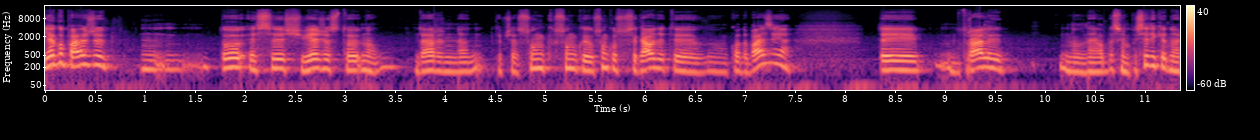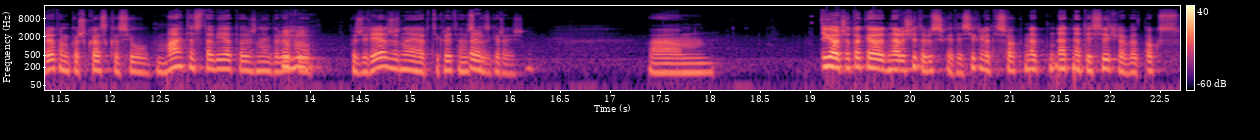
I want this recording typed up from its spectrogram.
jeigu, pavyzdžiui, tu esi šviežias, tu, nu, dar, ne, kaip čia, sunku, sunku, sunku susigaudyti kodo bazėje, tai natūraliai nu, nelabai savim pasitikėt, norėtum kažkas, kas jau matęs tą vietą, žinai, galėtų Mhm. pažiūrėti, žinai, ar tikrai ten viskas gerai, žinai. Um, jo, čia tokia nerašyta visiškai taisyklė, tiesiog net, net ne taisyklė, bet toks,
